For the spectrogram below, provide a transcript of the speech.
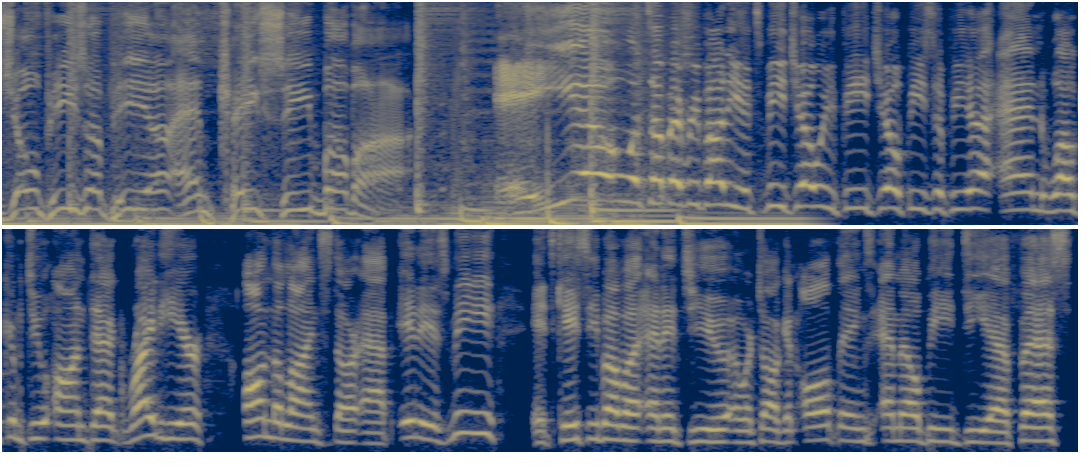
Joe Pisapia and KC Bubba. Hey yo, what's up, everybody? It's me, Joey P. Joe Pisapia, and welcome to On Deck right here on the Line Star app. It is me, it's KC Bubba, and it's you, and we're talking all things MLB DFS.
